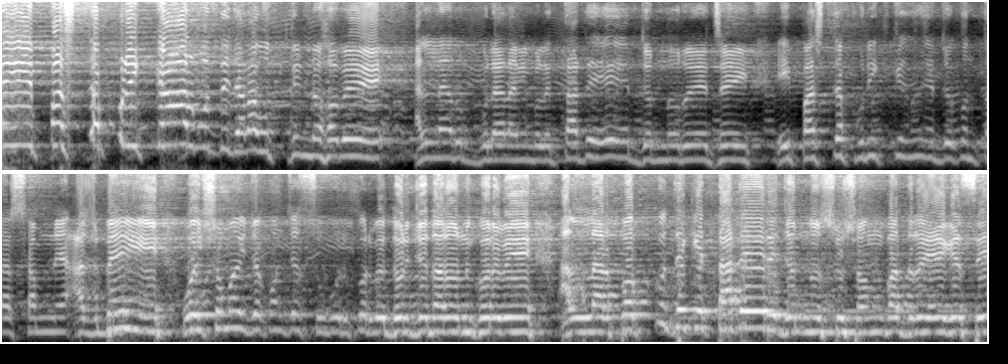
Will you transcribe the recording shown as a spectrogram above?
এই পাঁচটা পরীক্ষার মধ্যে যারা উত্তীর্ণ হবে, আল্লাহ রব্বুল আলামিন বলে, তাদের জন্য রয়েছে এই পাঁচটা পরীক্ষা যখন তার সামনে আসবে, ওই সময় যখন সে সুবুর করবে, ধৈর্য ধারণ করবে, আল্লাহর পক্ষ থেকে তাদের জন্য সুসংবাদ রয়ে গেছে।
